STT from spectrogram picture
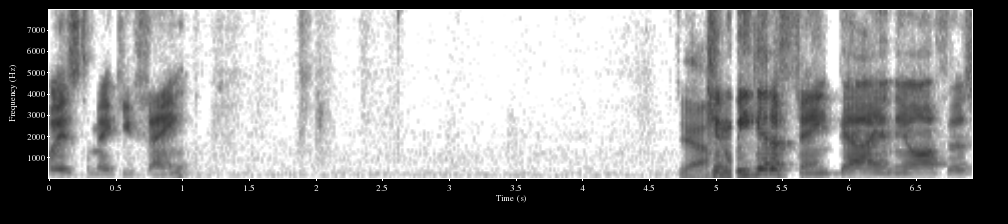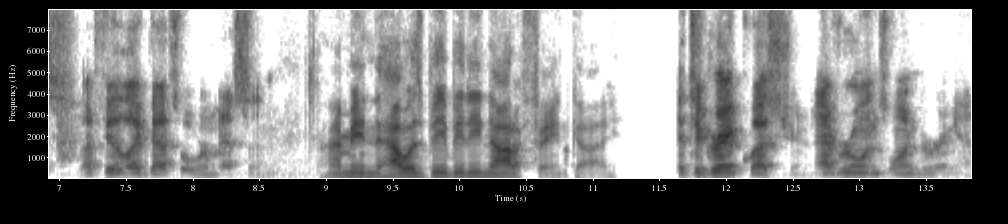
Ways to make you faint. Yeah. Can we get a faint guy in the office? I feel like that's what we're missing. I mean, how is BBD not a faint guy? It's a great question. Everyone's wondering it.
